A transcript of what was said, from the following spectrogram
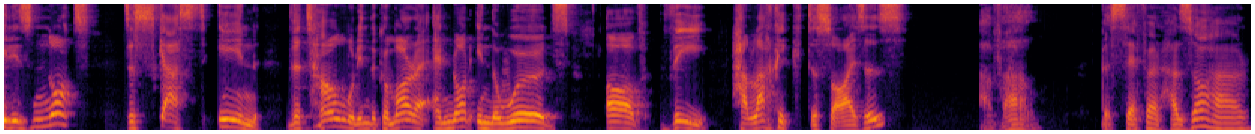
It is not discussed in the Talmud, in the Gemara, and not in the words of the halachic decisors. Aval, the Sefer HaZohar,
